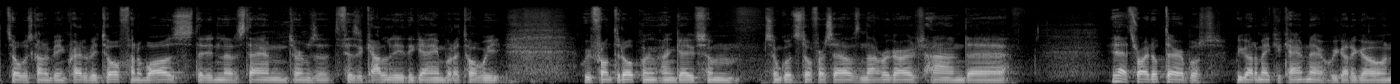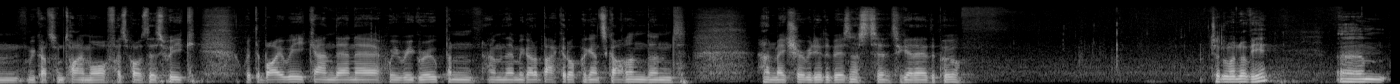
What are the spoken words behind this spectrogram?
it's always going to be incredibly tough, and it was. They didn't let us down in terms of the physicality of the game, but I thought we we fronted up and, and gave some some good stuff ourselves in that regard. And uh, yeah, it's right up there, but we got to make it count now. We got to go and we got some time off, I suppose, this week with the bye week, and then uh, we regroup, and, and then we got to back it up against Scotland and and make sure we do the business to, to get out of the pool. Gentleman over here. Um,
